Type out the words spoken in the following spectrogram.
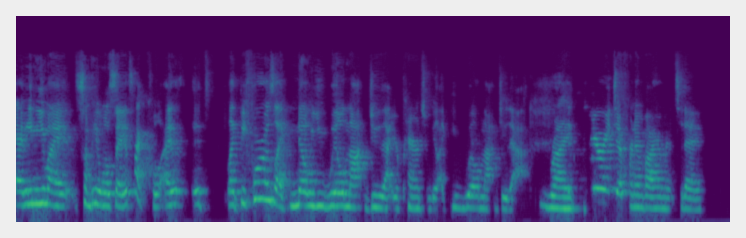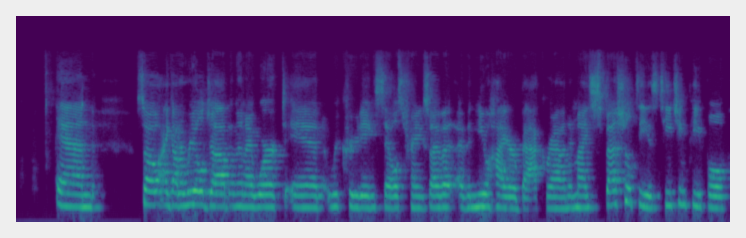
I mean, you might, some people will say it's not cool. I, it's like before it was like, no, you will not do that. Your parents would be like, you will not do that. Right. very different environment today. And so I got a real job and then I worked in recruiting, sales training. So I have a, I have a new hire background. And my specialty is teaching people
